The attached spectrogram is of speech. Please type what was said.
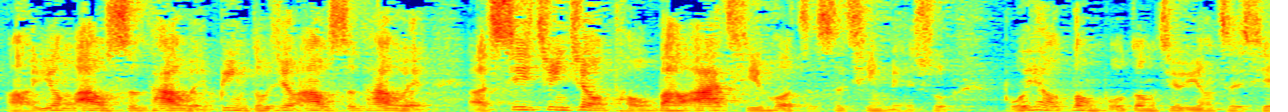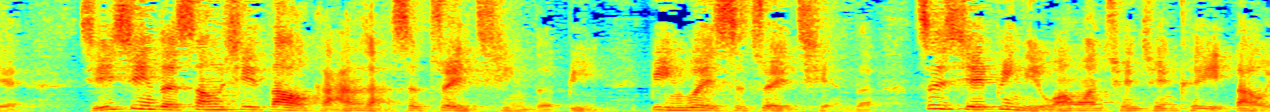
啊用奥司他韦病毒就奥司他韦啊细菌就头孢阿奇或者是青霉素不要动不动就用这些急性的上呼吸道感染是最轻的病。病位是最浅的。这些病你完完全全可以到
